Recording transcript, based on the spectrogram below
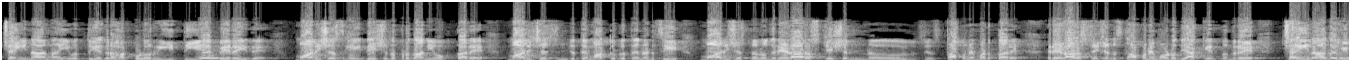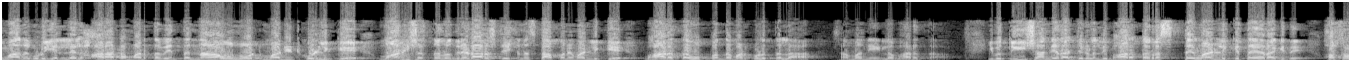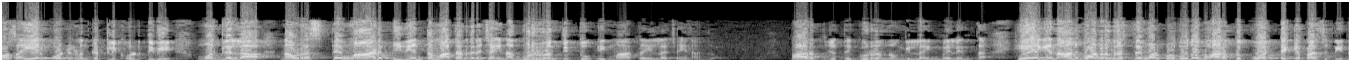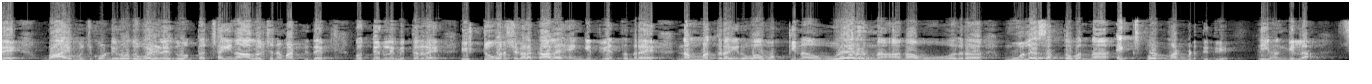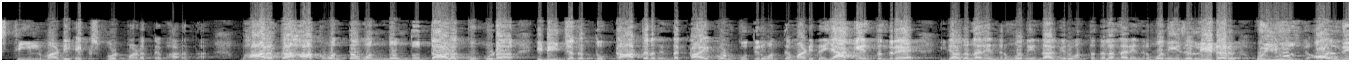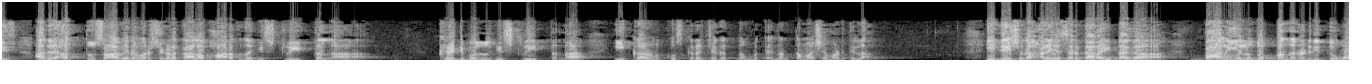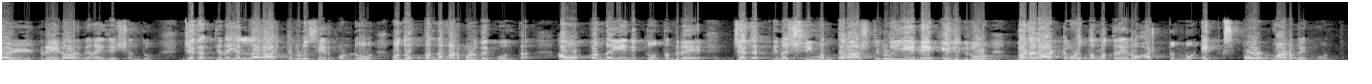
ಚೈನಾನ ಇವತ್ತು ಎದುರು ಹಾಕೊಳ್ಳೋ ರೀತಿಯೇ ಬೇರೆ ಇದೆ. ಮಾರಿಷಸ್ಗೆ ಈ ದೇಶದ ಪ್ರಧಾನಿ ಹೋಗ್ತಾರೆ. ಮಾರಿಷಸ್ ಜೊತೆ ಮಾತುಕತೆ ನಡೆಸಿ ಮಾರಿಷಸ್ನಲ್ಲಿ ಒಂದು ರೇಡಾರ್ ಸ್ಟೇಷನ್ ಸ್ಥಾಪನೆ ಮಾಡ್ತಾರೆ. ರೇಡಾರ್ ಸ್ಟೇಷನ್ ಸ್ಥಾಪನೆ ಮಾಡೋದು ಯಾಕೆ ಅಂತಂದ್ರೆ, ಚೈನಾದ ವಿಮಾನಗಳು ಎಲ್ಲೆಲ್ಲಿ ಹಾರಾಟ ಮಾಡ್ತವೆ ಅಂತ ನಾವು ನೋಟ್ ಮಾಡಿ ಇಟ್ಕೊಳ್ಳಿಕ್ಕೆ ಮಾರಿಷಸ್ನಲ್ಲಿ ಒಂದು ರೇಡಾರ್ ಸ್ಟೇಷನ್ ಸ್ಥಾಪನೆ ಮಾಡಲಿಕ್ಕೆ ಭಾರತ ಒಪ್ಪಂದ ಮಾಡ್ಕೊಳ್ಳುತ್ತಲ್ಲ? ಸಾಮಾನ್ಯ ಇಲ್ಲ ಭಾರತ. ಇವತ್ತು ಈಶಾನ್ಯ ರಾಜ್ಯಗಳಲ್ಲಿ ಭಾರತ ರಸ್ತೆ ಮಾಡಲಿಕ್ಕೆ ತಯಾರಾಗಿದೆ. ಹೊಸ ಹೊಸ ಏರ್ಪೋರ್ಟ್ಗಳನ್ನು ಕಟ್ಟಲಿಕ್ಕೆ ಹೊರಡ್ತೀವಿ. ಮೊದಲೆಲ್ಲ ನಾವು ರಸ್ತೆ ಮಾಡ್ತೀವಿ ಅಂತ ಮಾತಾಡಿದ್ರೆ ಚೈನಾ ಗುರ್ರ ಅಂತಿತ್ತು. ಈಗ ಮಾತಾ ಇಲ್ಲ ಚೈನಾದ್ದು. ಭಾರತ ಜೊತೆ ಗುರ್ ಅನ್ನೋಂಗಿಲ್ಲ ಇನ್ಮೇಲೆ ಅಂತ. ಹೇಗೆ ನಾನು ಬಾರ್ಡರ್ ರಸ್ತೆ ಮಾಡ್ಕೊಳ್ಬಹುದು ಭಾರತಕ್ಕೂ ಅಷ್ಟೇ ಕೆಪಾಸಿಟಿ ಇದೆ. ಬಾಯಿ ಮುಚ್ಚಿಕೊಂಡಿರೋದು ಒಳ್ಳೇದು ಅಂತ ಚೈನಾ ಆಲೋಚನೆ ಮಾಡ್ತಿದೆ. ಗೊತ್ತಿರಲಿ ಮಿತ್ರರೇ, ಇಷ್ಟು ವರ್ಷಗಳ ಕಾಲ ಹೆಂಗಿದ್ವಿ ಅಂತಂದ್ರೆ ನಮ್ಮ ಹತ್ರ ಇರುವ ಉಕ್ಕಿನ ಓರನ್ನ ನಾವು ಅದರ ಮೂಲ ಸತ್ವವನ್ನ ಎಕ್ಸ್ಪೋರ್ಟ್ ಮಾಡ್ಬಿಡ್ತಿದ್ವಿ. ಈಗ ಹಂಗಿಲ್ಲ. ಸ್ಟೀಲ್ ಮಾಡಿ ಎಕ್ಸ್ಪೋರ್ಟ್ ಮಾಡುತ್ತೆ ಭಾರತ. ಭಾರತ ಹಾಕುವಂತ ಒಂದೊಂದು ದಾಳಕ್ಕೂ ಕೂಡ ಇಡೀ ಜಗತ್ತು ಕಾತರದಿಂದ ಕಾಯ್ಕೊಂಡು ಕೂತಿರುವಂತೆ ಮಾಡಿದೆ. ಯಾಕೆ ಅಂತಂದ್ರೆ ಇದ್ಯಾವುದೋ ನರೇಂದ್ರ ಮೋದಿಯಿಂದ ಆಗಿರುವಂತದ್ದಲ್ಲ. Narendra Modi is a leader who used all these ಆದ್ರೆ ಹತ್ತು ಸಾವಿರ ವರ್ಷಗಳ ಕಾಲ ಭಾರತದ ಹಿಸ್ಟ್ರಿ ಇತ್ತಲ್ಲ. ಕ್ರೆಡಿಬಲ್ ಹಿಸ್ಟ್ರಿ ಇತ್ತಲ್ಲ. ಈ ಕಾರಣಕ್ಕೋಸ್ಕರ ಜಗತ್ ನಂಬುತ್ತೆ. ನಾನು ತಮಾಷೆ ಮಾಡ್ತಿಲ್ಲ. ಈ ದೇಶದ ಹಳೆಯ ಸರ್ಕಾರ ಇದ್ದಾಗ ಬಾಲಿಯಲ್ಲಿ ಒಂದು ಒಪ್ಪಂದ ನಡೆದಿತ್ತು ವರ್ಲ್ಡ್ ಟ್ರೇಡ್ ಆರ್ಗನೈಸೇಷನ್ ಜಗತ್ತಿನ ಎಲ್ಲ ರಾಷ್ಟ್ರಗಳು ಸೇರ್ಕೊಂಡು ಒಂದು ಒಪ್ಪಂದ ಮಾಡ್ಕೊಳ್ಬೇಕು ಅಂತ. ಆ ಒಪ್ಪಂದ ಏನಿತ್ತು ಅಂತಂದ್ರೆ, ಜಗತ್ತಿನ ಶ್ರೀಮಂತ ರಾಷ್ಟ್ರಗಳು ಏನೇ ಕೇಳಿದ್ರು, ಬಡ ರಾಷ್ಟ್ರಗಳು ತಮ್ಮ ಹತ್ರ ಇರೋ ಅಷ್ಟನ್ನು ಎಕ್ಸ್ಪೋರ್ಟ್ ಮಾಡಬೇಕು ಅಂತ.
